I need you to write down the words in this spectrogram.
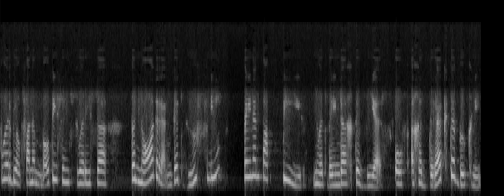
voorbeeld van 'n multisensoriese benadering. Dit hoef nie pen en papier noodwendig te wees of 'n gedrukte boek nie.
